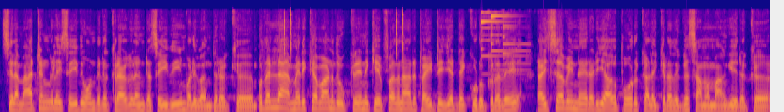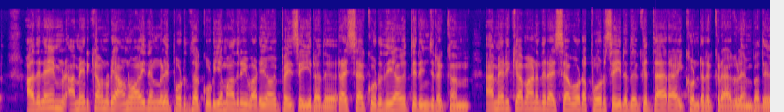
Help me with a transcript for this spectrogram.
சில மாற்றங்களை செய்து கொண்டிருக்கிறார்கள் என்ற செய்தியும் வெளிவந்திருக்கு. முதல்ல அமெரிக்காவானது உக்ரைனுக்கு எஃப் பதினாறு ஃபைட்டர் ஜெட்டை கொடுக்கிறது. ரஷ்யாவை நேரடியாக போருக்கு அழைக்கிறதுக்கு சமமாக இருக்கு. அதிலேயும் அமெரிக்காவினுடைய அணு ஆயுதங்களை பொருத்தக்கூடிய மாதிரி வடிவமைப்பை செய்கிறது. ரஷ்யாவுக்கு உறுதியாக தெரிஞ்சிருக்கும். அமெரிக்காவானது ரஷ்யாவோட போர் செய்யறதுக்கு தயாராகி கொண்டிருக்கிறார்கள் என்பது.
